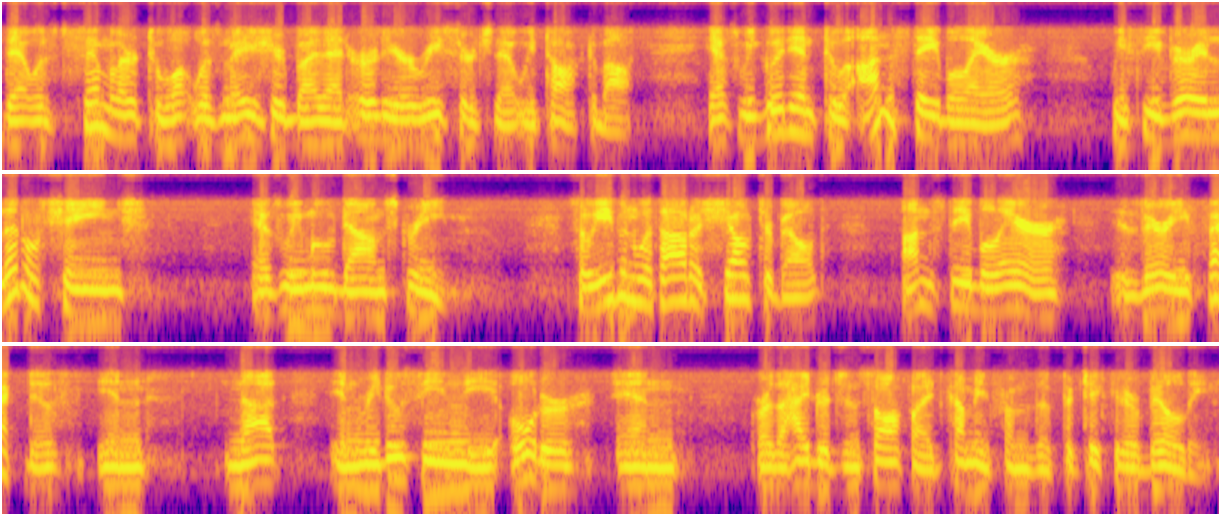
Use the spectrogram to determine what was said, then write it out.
that was similar to what was measured by that earlier research that we talked about. As we get into unstable air, we see very little change as we move downstream. So even without a shelter belt, unstable air is very effective in not in reducing the odor and or the hydrogen sulfide coming from the particular building.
